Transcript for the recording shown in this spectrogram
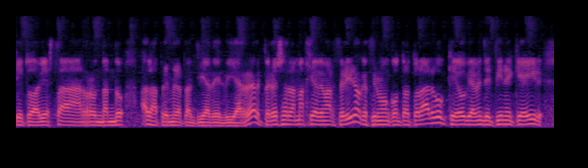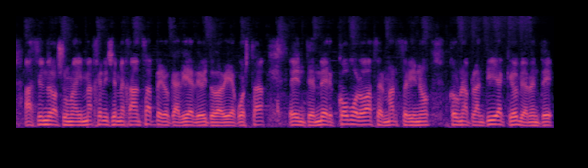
que todavía está rondando a la primera plantilla del Villarreal. Pero esa es la magia de Marcelino, que firma un contrato largo, que obviamente tiene que ir haciéndolo a su imagen y semejanza, pero que a día de hoy todavía cuesta entender cómo lo va a hacer Marcelino con una plantilla que obviamente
